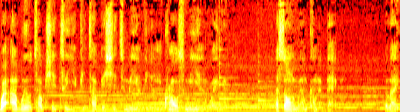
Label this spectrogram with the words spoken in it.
well, I will talk shit to you. If you're talking shit to me, if you cross me in a way, that's the only way I'm coming back. But like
